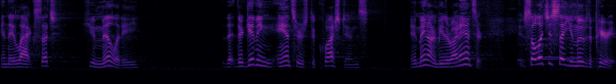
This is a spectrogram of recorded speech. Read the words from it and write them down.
and they lack such humility that they're giving answers to questions. It may not be the right answer. So let's just say you move the period.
